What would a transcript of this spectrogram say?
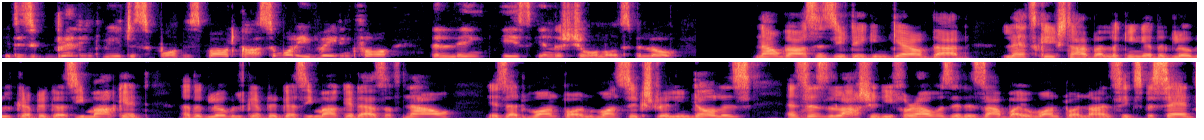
It is a brilliant way to support this podcast. So what are you waiting for? The link is in the show notes below. Now, guys, since you've taken care of that, let's kickstart by looking at the global cryptocurrency market. Now, the global cryptocurrency market as of now is at $1.16 trillion, and since the last 24 hours, it is up by 1.96%.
